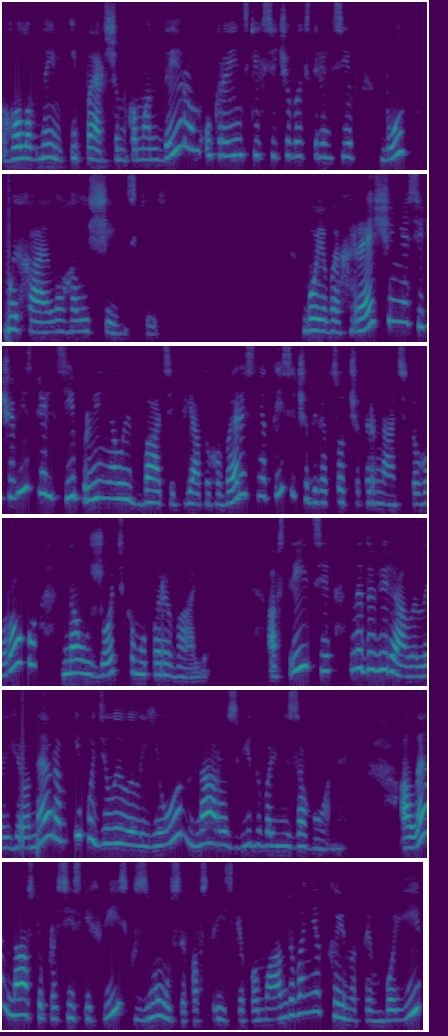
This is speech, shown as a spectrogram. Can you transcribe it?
Головним і першим командиром українських січових стрільців був Михайло Галущинський. Бойове хрещення січові стрільці прийняли 25 вересня 1914 року на Ужоцькому перевалі. Австрійці не довіряли легіонерам і поділили легіон на розвідувальні загони. Але наступ російських військ змусив австрійське командування кинути в бої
